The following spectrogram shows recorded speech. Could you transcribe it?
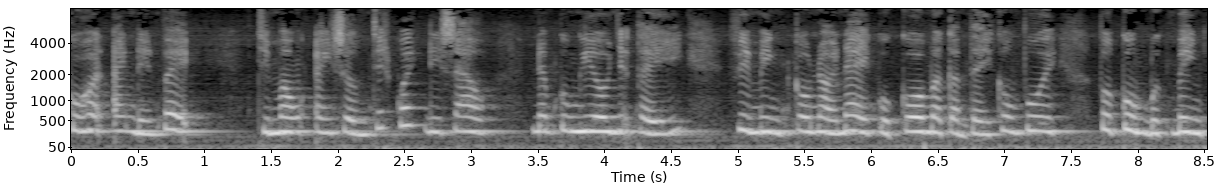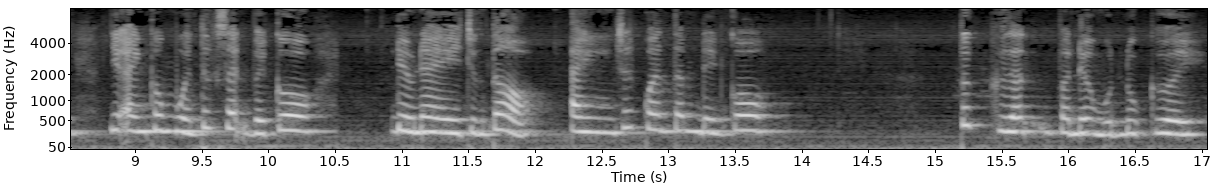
Cô hận anh đến vậy, chỉ mong anh sớm chết quách đi sao. Nam Cung Nghiêu nhận thấy vì mình câu nói này của cô mà cảm thấy không vui, vô cùng bực mình, nhưng anh không muốn tức giận với cô. Điều này chứng tỏ anh rất quan tâm đến cô. Tức giận và nở một nụ cười.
